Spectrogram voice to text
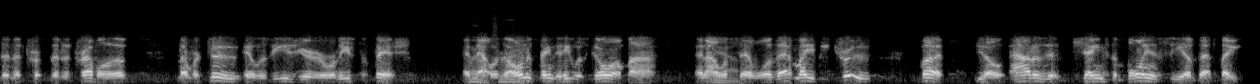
than a tr- than a treble hook. Number two, it was easier to release the fish, and Well, that was true. the only thing that he was going by. And I would say, well, that may be true, but you know, how does it change the buoyancy of that bait?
